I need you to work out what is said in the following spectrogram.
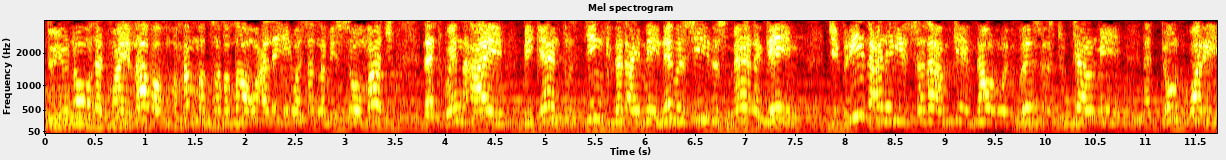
Do you know that my love of Muhammad sallallahu alayhi wasallam is so much that when I began to think that I may never see this man again, Jibreel alayhi salam came down with verses to tell me that don't worry,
